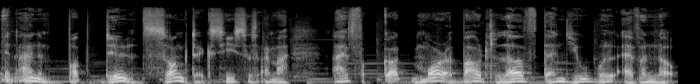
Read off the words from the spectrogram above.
In einem Bob Dylan Songtext hieß es einmal, I forgot more about love than you will ever know.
